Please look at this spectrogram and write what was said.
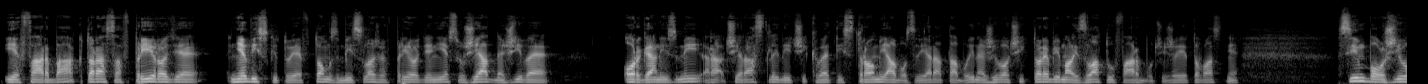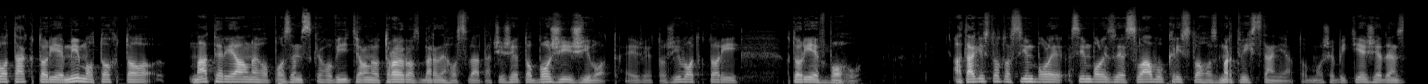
je farba, ktorá sa v prírode nevyskytuje v tom zmysle, že v prírode nie sú žiadne živé organizmy, či rastliny, či kvety, stromy, alebo zvieratá, alebo iné živočí, ktoré by mali zlatú farbu. Čiže je to vlastne symbol života, ktorý je mimo tohto materiálneho, pozemského, viditeľného, trojrozmerného sveta. Čiže je to Boží život. Hej, že je to život, ktorý, ktorý je v Bohu. A takisto to symbolizuje slavu Kristoho z mŕtvych stania. To môže byť tiež jeden z,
